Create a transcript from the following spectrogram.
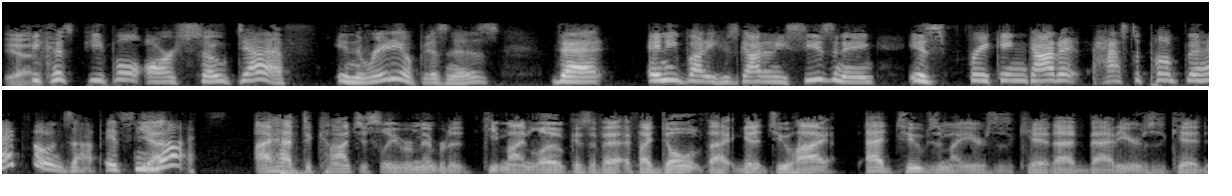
Yeah. because people are so deaf in the radio business that anybody who's got any seasoning is freaking got it has to pump the headphones up. It's Yeah. nuts. I have to consciously remember to keep mine low because if I, if I don't, if I get it too high, I had tubes in my ears as a kid. I had bad ears as a kid.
